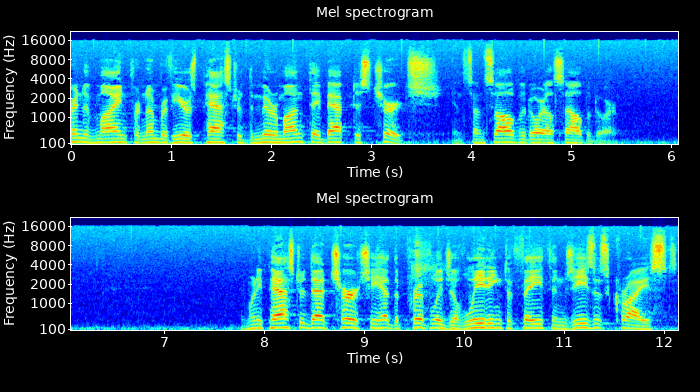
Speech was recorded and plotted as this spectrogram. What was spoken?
Friend of mine for a number of years pastored the Miramonte Baptist Church in San Salvador, El Salvador. And when he pastored that church, he had the privilege of leading to faith in Jesus Christ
